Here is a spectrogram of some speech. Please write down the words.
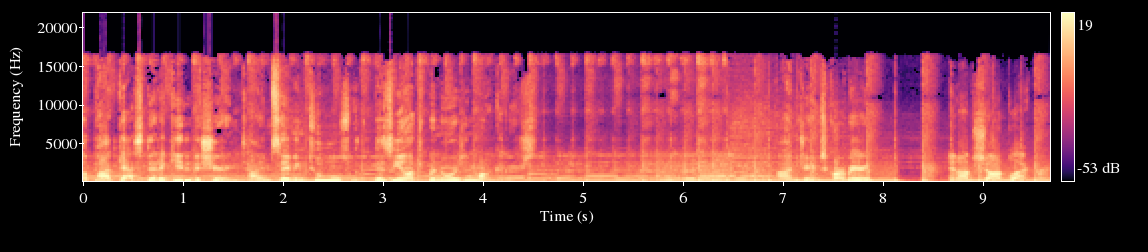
a podcast dedicated to sharing time saving tools with busy entrepreneurs and marketers. I'm James Carbary. And I'm Sean Blackburn.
